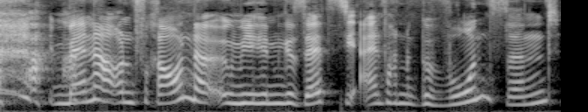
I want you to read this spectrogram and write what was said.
Männer und Frauen da irgendwie hingesetzt, die einfach nur gewohnt sind,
